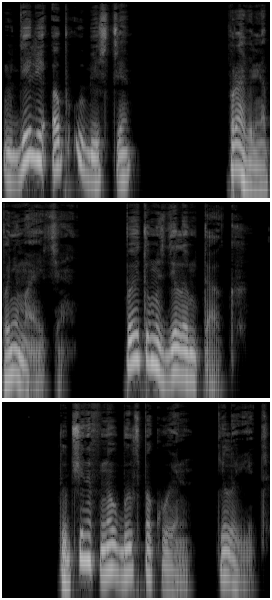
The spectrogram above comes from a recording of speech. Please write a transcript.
в деле об убийстве. Правильно понимаете. Поэтому сделаем так. Турчинов вновь был спокоен, деловит.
